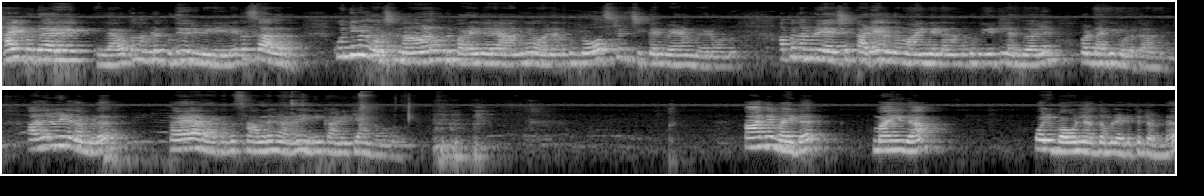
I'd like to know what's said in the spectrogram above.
ഹായ് കൂട്ടുകാരെ. എല്ലാവർക്കും നമ്മുടെ പുതിയൊരു വീഡിയോയിലേക്ക് സ്വാഗതം. കുഞ്ഞുങ്ങൾ കുറച്ച് നാളെ കൊണ്ട് പറയുന്ന ഒരു ആഗ്രഹമാണ് നമുക്ക് ബ്രോസ്റ്റഡ് ചിക്കൻ വേണം വേണമെന്ന് അപ്പോൾ നമ്മൾ വിചാരിച്ച കടയൊന്നും വാങ്ങിയില്ല നമുക്ക് വീട്ടിൽ എന്തായാലും ഉണ്ടാക്കി കൊടുക്കാമെന്ന് അതിനുവേണ്ടി നമ്മൾ തയ്യാറാക്കുന്ന സാധനങ്ങളാണ് ഇനി കാണിക്കാൻ പോകുന്നത്. ആദ്യമായിട്ട് മൈദ ഒരു ബൗളിനകത്ത് നമ്മൾ എടുത്തിട്ടുണ്ട്.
